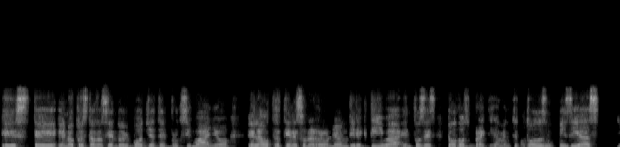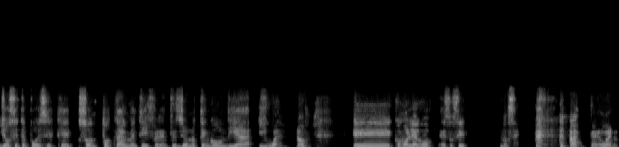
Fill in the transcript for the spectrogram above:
este, en otro estás haciendo el budget del próximo año, en la otra tienes una reunión directiva, entonces todos, prácticamente todos mis días, yo sí te puedo decir que son totalmente diferentes, yo no tengo un día igual, ¿no? Eh, ¿Cómo le hago? Eso sí, no sé. pero bueno.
